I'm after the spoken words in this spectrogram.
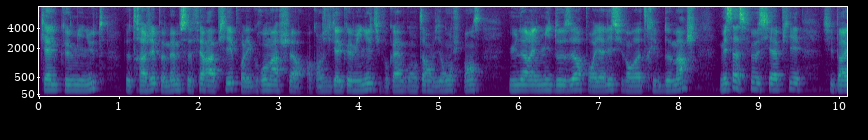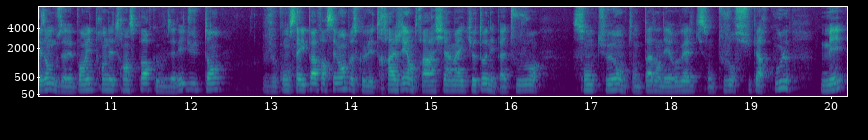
quelques minutes. Le trajet peut même se faire à pied pour les gros marcheurs. quand je dis quelques minutes, il faut quand même compter environ, je pense, une heure et demie, deux heures pour y aller suivant votre rythme de marche. Mais ça se fait aussi à pied. Si par exemple vous n'avez pas envie de prendre des transports, que vous avez du temps, je ne conseille pas forcément parce que les trajets entre Arashiyama et Kyoto n'est pas toujours somptueux. On ne tombe pas dans des ruelles qui sont toujours super cool. Mais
